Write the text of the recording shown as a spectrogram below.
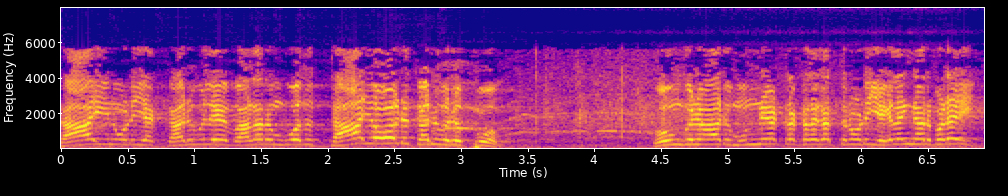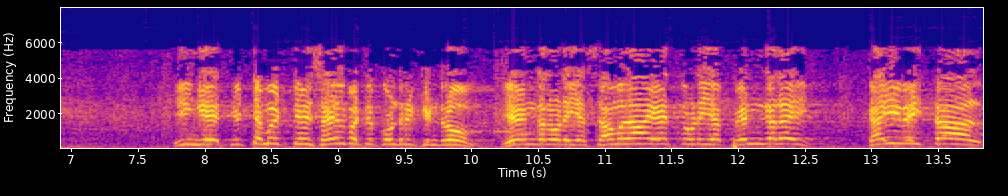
தாயினுடைய கருவிலே வளரும் போது தாயோடு கருவிருப்போம் கொங்கு நாடு முன்னேற்ற கழகத்தினுடைய இளைஞர் படை இங்கே திட்டமிட்டு செயல்பட்டுக் கொண்டிருக்கின்றோம். எங்களுடைய சமுதாயத்தினுடைய பெண்களை கை வைத்தால்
